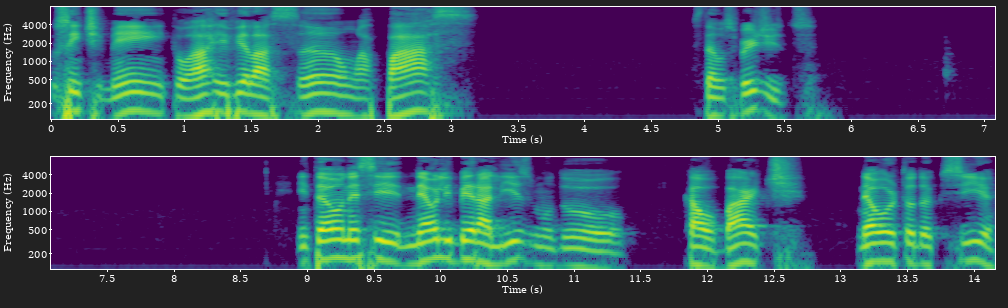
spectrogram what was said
o sentimento, a revelação, a paz, estamos perdidos. Então, nesse neoliberalismo do Karl Barth, neo-ortodoxia,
